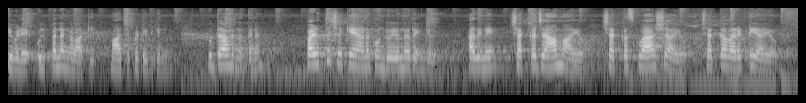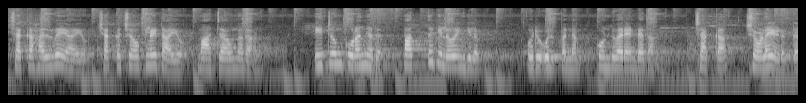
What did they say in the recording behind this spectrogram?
ഇവിടെ ഉൽപ്പന്നങ്ങളാക്കി മാറ്റപ്പെട്ടിരിക്കുന്നു ഉദാഹരണത്തിന് പഴുത്ത ചക്കയാണ് കൊണ്ടുവരുന്നതെങ്കിൽ അതിനെ ചക്ക ജാമായോ ചക്ക സ്ക്വാഷായോ ചക്ക വരട്ടിയായോ ചക്ക ഹൽവയായോ ചക്ക ചോക്ലേറ്റായോ മാറ്റാവുന്നതാണ്. ഏറ്റവും കുറഞ്ഞത് പത്ത് കിലോയെങ്കിലും ഒരു ഉൽപ്പന്നം കൊണ്ടുവരേണ്ടതാണ്. ചക്ക ചുളയെടുത്ത്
